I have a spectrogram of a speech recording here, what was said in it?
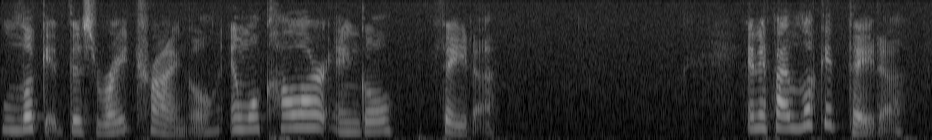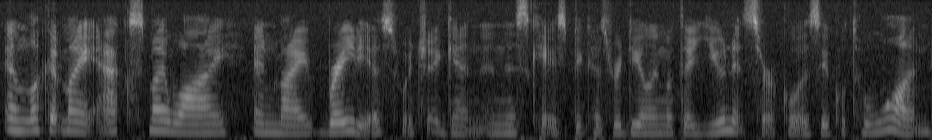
look at this right triangle and we'll call our angle theta. And if I look at theta, and look at my x, my y, and my radius, which again, in this case, because we're dealing with a unit circle, is equal to 1,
